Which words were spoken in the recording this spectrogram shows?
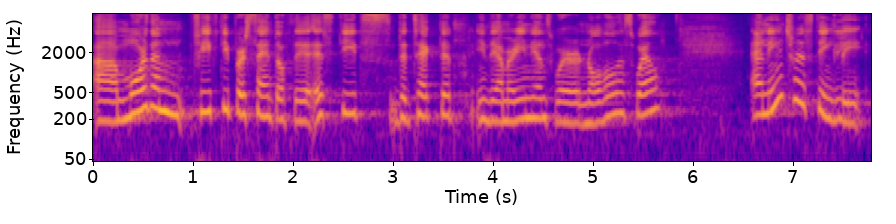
Uh, more than 50% of the STs detected in the Amerindians were novel as well. And interestingly,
